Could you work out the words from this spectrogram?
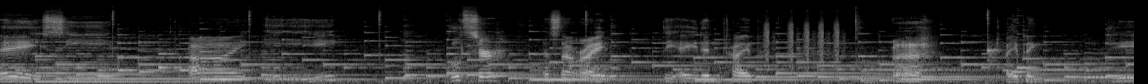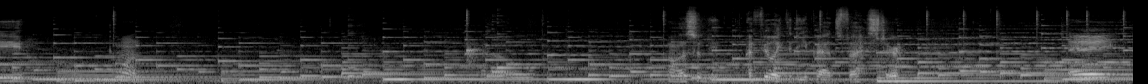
A, C, I, E. Glitzer. That's not right. The A didn't type. Ugh. Typing. G. Come on. Hello. Oh, this would be... I feel like the D-pad's faster. A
